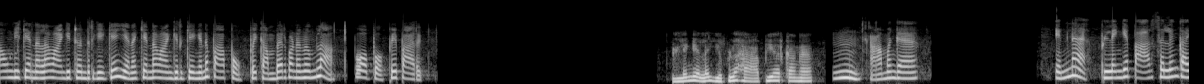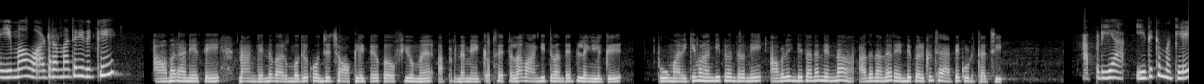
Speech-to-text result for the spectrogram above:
அவங்களுக்கு என்னெல்லாம் வாங்கிட்டு வந்திருக்கீங்க? எனக்கு என்ன வாங்கியிருக்கீங்கன்னு பார்ப்போம் போய் கம்பேர் பண்ணணும்ல? போ போ போய் பாரு. பிள்ளைங்க எல்லாம் எவ்வளோ ஹாப்பியாக இருக்காங்க. ம் ஆமாங்க. என்ன பிள்ளைங்க பார்சலும் கையுமா ஓடுற மாதிரி இருக்கு? ஆமராணியத்தே நான் அங்கேருந்து வரும்போது கொஞ்சம் சாக்லேட்டு பெர்ஃப்யூமு அப்புறம் இந்த மேக்கப் செட் எல்லாம் வாங்கிட்டு வந்தேன் பிள்ளைங்களுக்கு. பூமாரிக்கும் வாங்கிட்டு வந்திருந்தேன். அவளும் இங்கே தானே நின்னா அதனால ரெண்டு பேருக்கும் சேர்த்தே கொடுத்தாச்சு. அப்படியா? இதுக்கு மக்களே?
